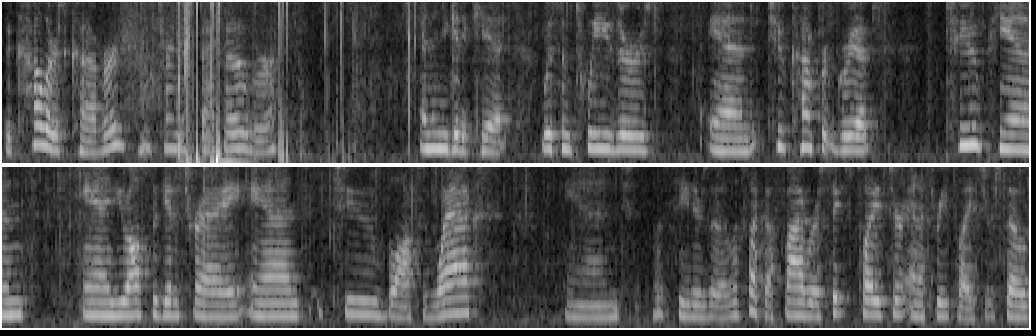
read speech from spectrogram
the colors covered. Turn this back over. And then you get a kit with some tweezers and two comfort grips, two pins, and you also get a tray and two blocks of wax. And let's see, there's a, looks like a five or a six placer and a three placer. So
